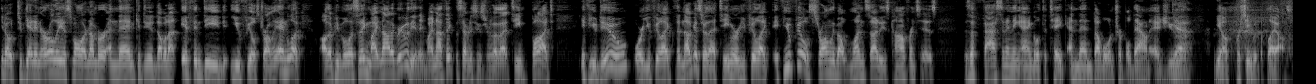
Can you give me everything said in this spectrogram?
you know, to get in early a smaller number and then continue to double down if indeed you feel strongly. And look, other people listening might not agree with you. They might not think the 76ers are that team, but if you do, or you feel like the Nuggets are that team, or you feel like if you feel strongly about one side of these conferences, there's a fascinating angle to take and then double and triple down as you, yeah. you know, proceed with the playoffs.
